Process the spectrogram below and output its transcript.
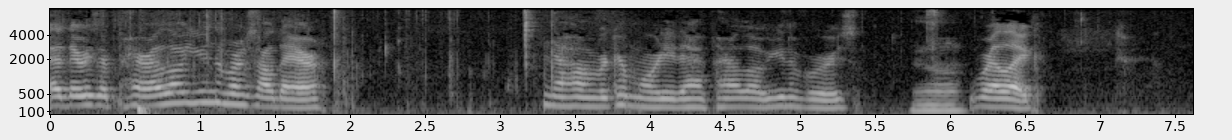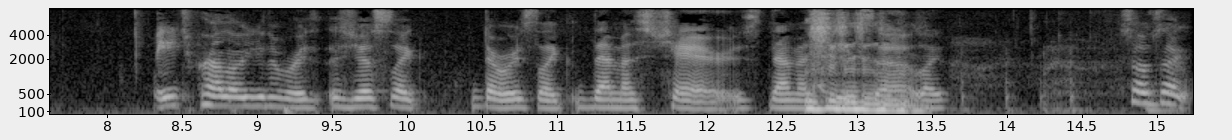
that there's a parallel universe out there? Now, in Rick and Morty, they have parallel universe Yeah. where like each parallel universe is just like there was like them as chairs, them as pizza, like. So it's like,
